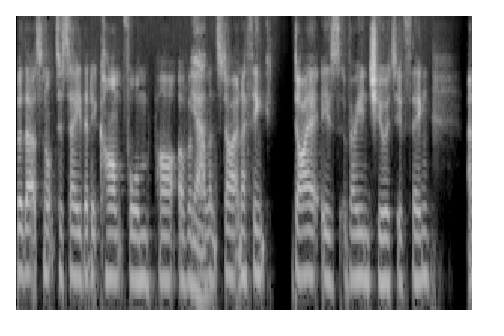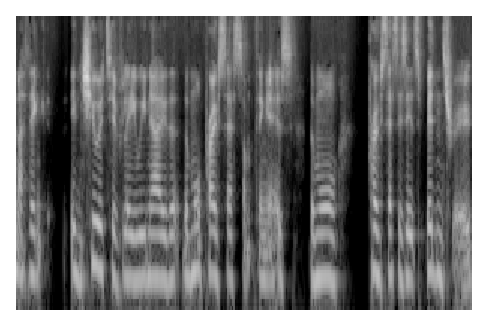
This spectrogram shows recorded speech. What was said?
but that's not to say that it can't form part of a Yeah. balanced diet. And I think diet is a very intuitive thing. And I think intuitively we know that the more processed something is, the more processes it's been through,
